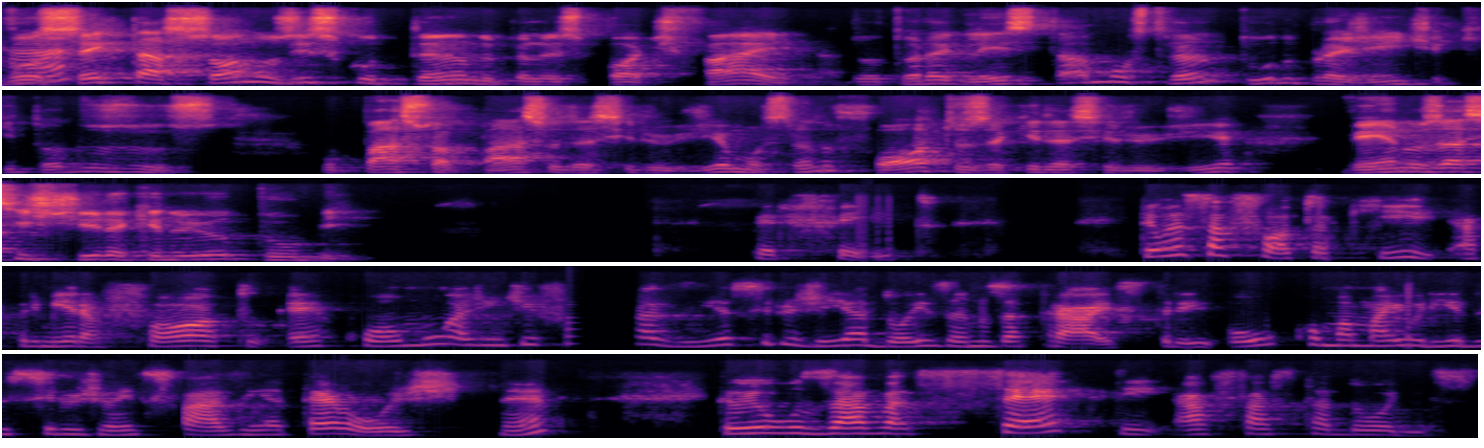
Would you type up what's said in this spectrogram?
você que está só nos escutando pelo Spotify, a doutora Gleice está mostrando tudo para a gente aqui, todos os o passo a passo da cirurgia, mostrando fotos aqui da cirurgia. Venha nos assistir aqui no YouTube. Perfeito. Então, essa foto aqui, a primeira foto, é como a gente fazia cirurgia há dois anos atrás, ou como a maioria dos cirurgiões fazem até hoje, né? Então, eu usava sete afastadores,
